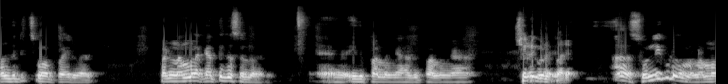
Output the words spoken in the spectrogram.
வந்துட்டு சும்மா போயிடுவார். பட் நம்மளை கற்றுக்க சொல்லுவார். இது பண்ணுங்க அது பண்ணுங்க. சொல்லிக் கொடுப்பாரு. ஆ சொல்லி கொடுக்கணும். நம்ம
